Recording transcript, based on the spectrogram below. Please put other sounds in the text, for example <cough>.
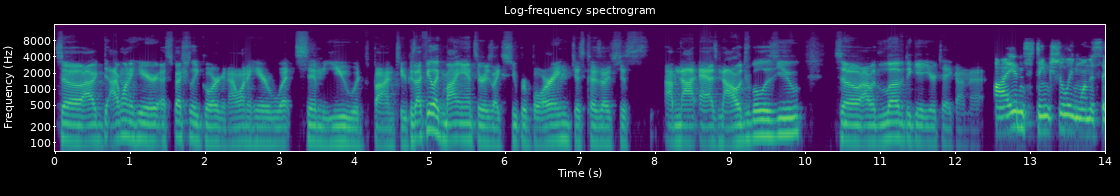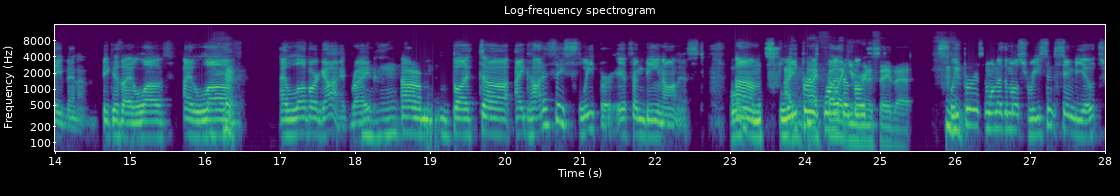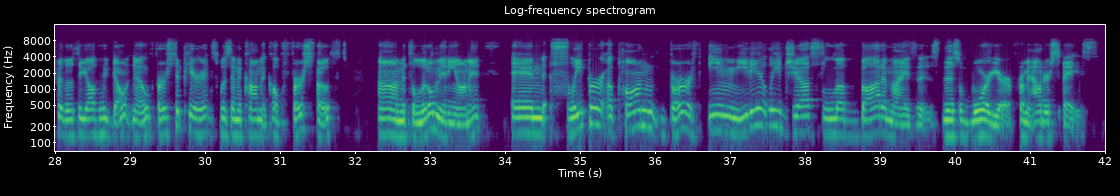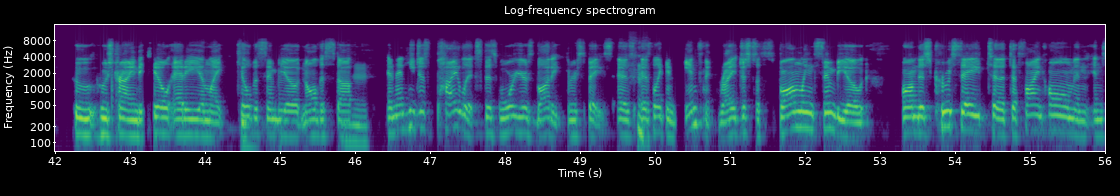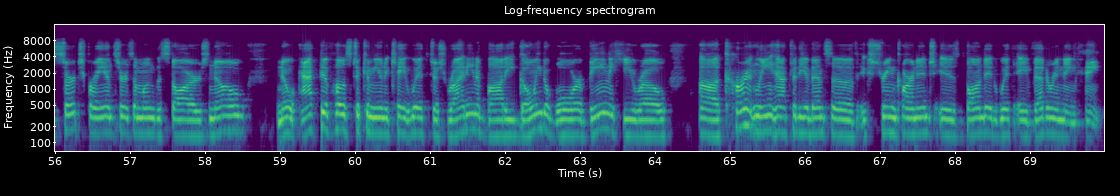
So i i want to hear especially gorgon i want to hear what sim you would bond to because i feel like my answer is like super boring just because it's just i'm not as knowledgeable as you. So i would love to get your take on that. I instinctually want to say venom because i love i love <laughs> I love our guy, right? Mm-hmm. Um, but uh, I gotta say sleeper, if I'm being honest. Um, sleeper I, I is one felt of like the you most, were gonna say that. sleeper <laughs> is one of the most recent symbiotes. For those of y'all who don't know, first appearance was in a comic called First Host. Um, it's a little mini on it. And Sleeper, upon birth, immediately just lobotomizes this warrior from outer space who who's trying to kill Eddie and like kill the symbiote and all this stuff. Mm-hmm and then he just pilots this warrior's body through space as hmm. as like an infant, right? Just a spawnling symbiote on this crusade to to find home and, and search for answers among the stars. No no active host to communicate with, just riding a body, going to war, being a hero. Uh, currently, after the events of Extreme Carnage, is bonded with a veteran named Hank.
